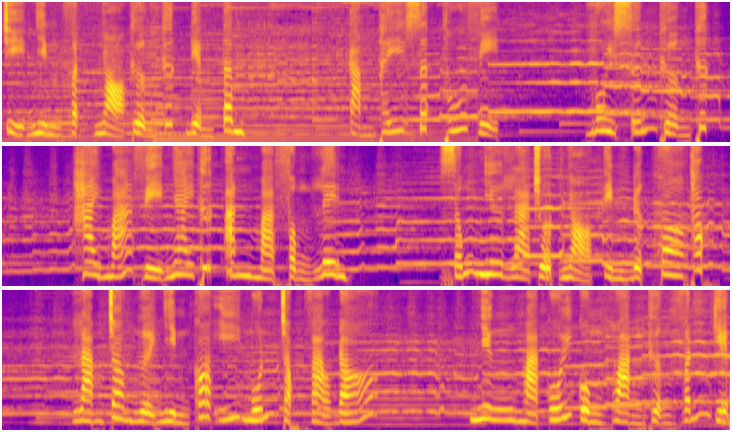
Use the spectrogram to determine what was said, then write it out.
Chỉ nhìn vật nhỏ thưởng thức điểm tâm. Cảm thấy rất thú vị. Vui sướng thưởng thức. Hai má vì nhai thức ăn mà phồng lên. Giống như là chuột nhỏ tìm được kho thóc làm cho người nhìn có ý muốn chọc vào đó. Nhưng mà cuối cùng Hoàng thượng vẫn kiềm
